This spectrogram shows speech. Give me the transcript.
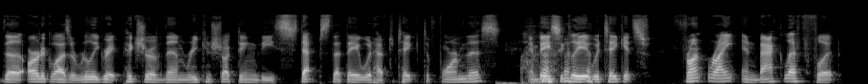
the article has a really great picture of them reconstructing the steps that they would have to take to form this. And basically, it would take its front right and back left foot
